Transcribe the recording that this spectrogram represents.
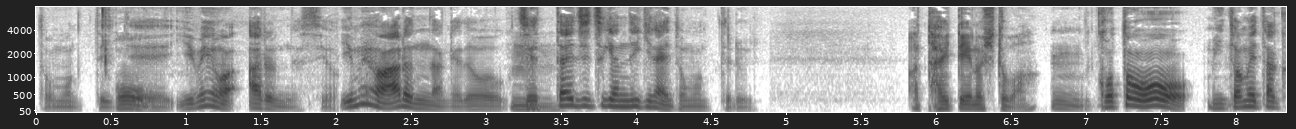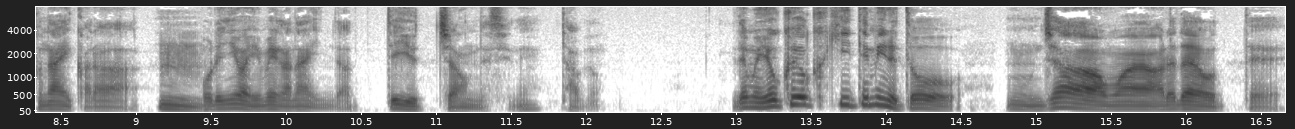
と思っていおて夢はあるんですよ。夢はあるんだけどうん。絶対実現できないと思ってる、あ大抵の人は、うん、ことを認めたくないからうん。俺には夢がないんだって言っちゃうんですよね多分。でもよくよく聞いてみると、うん、じゃあお前あれだよって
